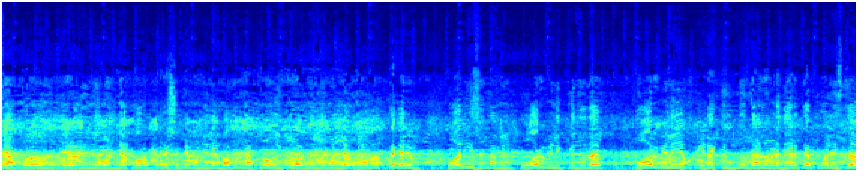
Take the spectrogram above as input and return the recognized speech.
അപ്പുറവും ഇപ്പുറം നിന്നുകൊണ്ട് കോർപ്പറേഷന്റെ മുന്നിലെ മതിലിനപ്പുറവും ഇപ്പുറം നിന്നുകൊണ്ട് പ്രവർത്തകരും പോലീസും തമ്മിൽ പോർ വിളിക്കുന്നത് പോർ വിളിയും ഇടയ്ക്ക് ഒന്നും തള്ളുവിടെ നേരത്തെ പോലീസ്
